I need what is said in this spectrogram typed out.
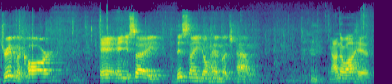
driven a car and, and you say, this thing don't have much power? I know I have.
